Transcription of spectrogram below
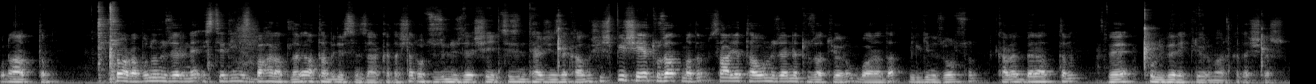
bunu attım. Sonra bunun üzerine istediğiniz baharatları atabilirsiniz arkadaşlar. O sizin üzeri, şey sizin tercihinize kalmış. Hiçbir şeye tuz atmadım. Sadece tavuğun üzerine tuz atıyorum bu arada. Bilginiz olsun. Karabiber attım ve pul biber ekliyorum arkadaşlar.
